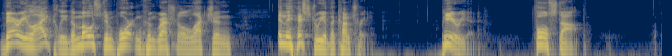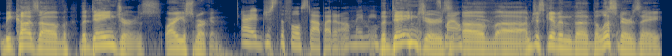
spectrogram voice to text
very likely the most important congressional election in the history of the country. Period. Full stop. Because of the dangers. Why are you smirking? I just the full stop. I don't know. Made me. The dangers Smile. of. Uh, I'm just giving the the listeners a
